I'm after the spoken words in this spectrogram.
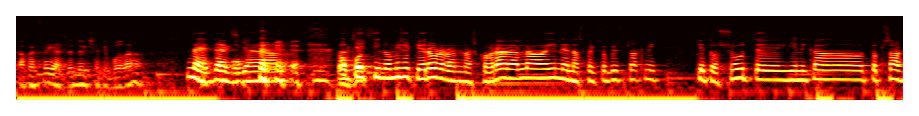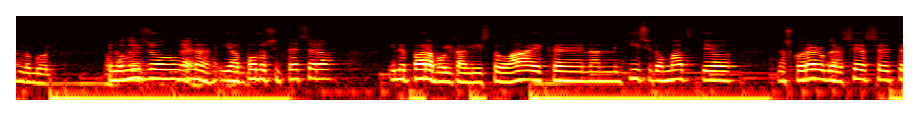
απευθείας, δεν το ήξερα τίποτα. Ναι, εντάξει. για... Οπότε... έχει νομίζω καιρό να σκοράρει, αλλά είναι ένας παίκτης ο οποίος ψάχνει και το σουτ, ε, γενικά το ψάχνει τον γκολ. Και νομίζω ναι, ναι, η απόδοση 4 είναι πάρα πολύ καλή στο ΑΕΚ ε, να νικήσει το μάτς και να σκοράρει ο Γκαρσία σε 4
